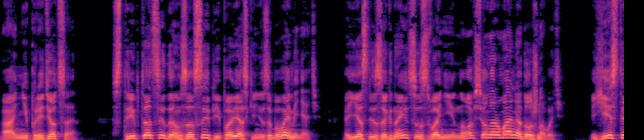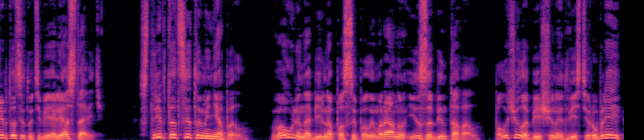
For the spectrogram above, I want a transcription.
А не придется. Стриптоцидом засыпь и повязки не забывай менять. Если загноится, звони, но все нормально должно быть. Есть стриптоцит у тебя или оставить?» Стриптоцит у меня был. Ваулин обильно посыпал им рану и забинтовал. Получил обещанные 200 рублей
